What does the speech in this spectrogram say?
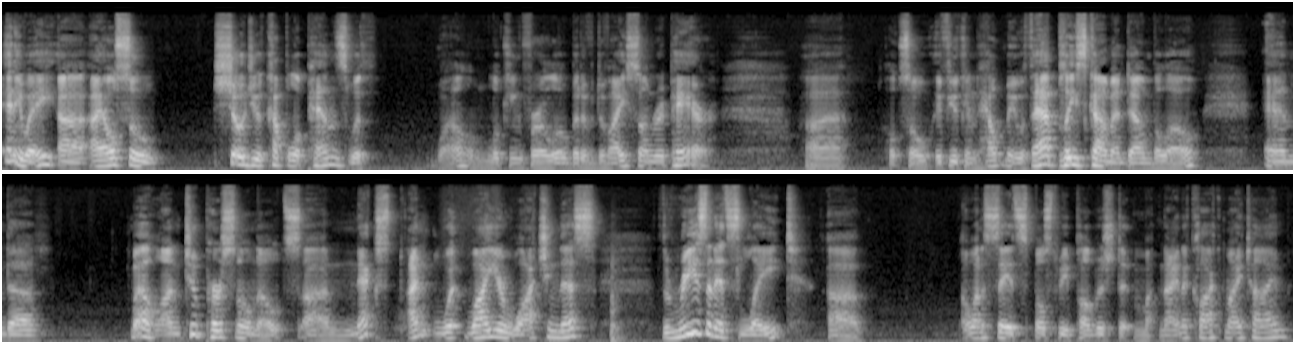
anyway, uh, I also showed you a couple of pens with, well, I'm looking for a little bit of device on repair. Uh, so if you can help me with that, please comment down below. And uh, well, on two personal notes, uh, next, I'm, while you're watching this, the reason it's late, uh, I want to say it's supposed to be published at 9 o'clock my time,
